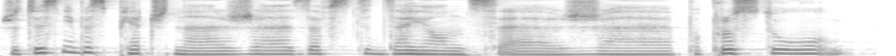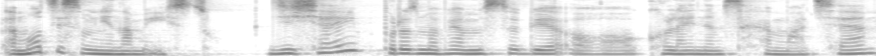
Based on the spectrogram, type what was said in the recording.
że to jest niebezpieczne, że zawstydzające, że po prostu emocje są nie na miejscu. Dzisiaj porozmawiamy sobie o kolejnym schemacie,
